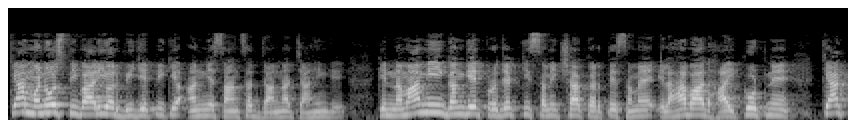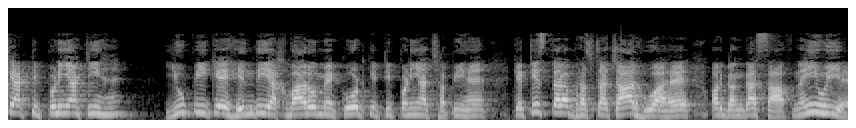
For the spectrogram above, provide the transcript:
क्या मनोज तिवारी और बीजेपी के अन्य सांसद जानना चाहेंगे? कि नमामि गंगे प्रोजेक्ट की समीक्षा करते समय इलाहाबाद हाईकोर्ट ने क्या क्या टिप्पणियाँ की हैं? यूपी के हिंदी अखबारों में कोर्ट की टिप्पणियाँ छपी हैं कि किस तरह भ्रष्टाचार हुआ है और गंगा साफ़ नहीं हुई है।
